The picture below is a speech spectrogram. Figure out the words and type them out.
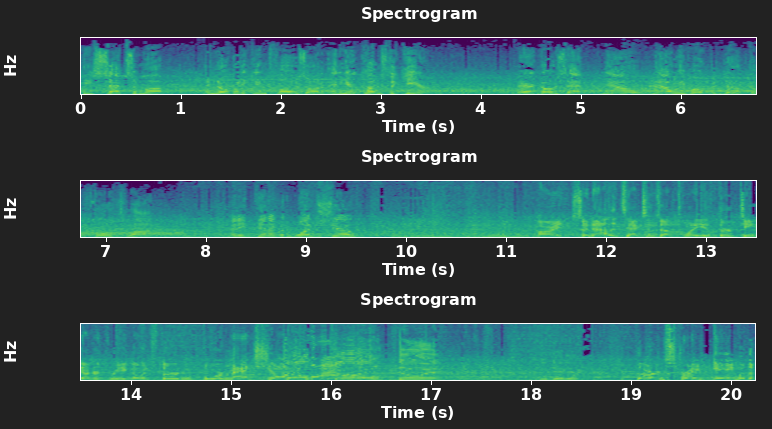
He sets him up, and nobody can close on him. And here comes the gear. There goes that. Now, now we've opened it up to full throttle. And he did it with one shoe. All right, so now the Texans up 20 to 13, under three to go. It's third and four. Matt Schaub. Don't do it. Do it. He did it. Third straight game with a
